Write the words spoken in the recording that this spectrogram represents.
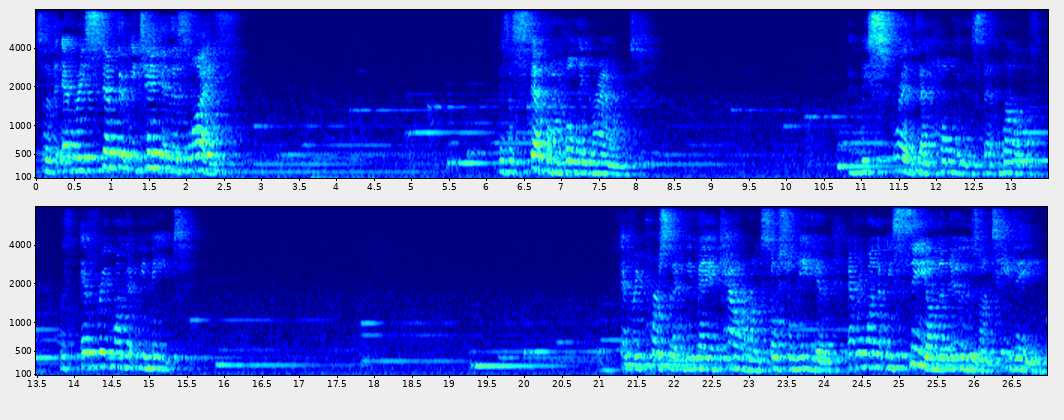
So that every step that we take in this life is a step on holy ground. And we spread that holiness, that love, with everyone that we meet. Every person that we may encounter on social media, everyone that we see on the news, on TV.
